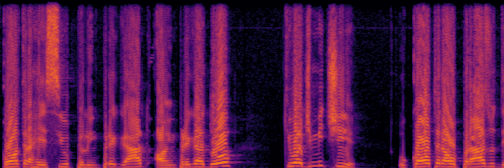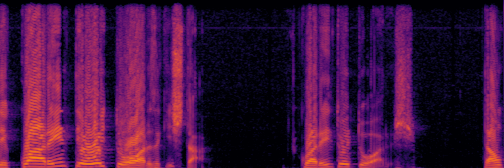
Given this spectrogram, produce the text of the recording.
Contra recibo pelo empregado ao empregador que o admitir, o qual terá o prazo de 48 horas. Aqui está. 48 horas. Então,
